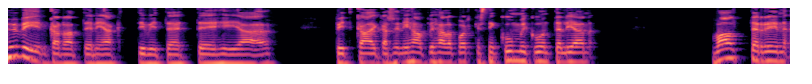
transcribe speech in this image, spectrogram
hyviin karanteeniaktiviteetteihin ja pitkäaikaisen ihan pihalla podcastin kummikuuntelijan Valterin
